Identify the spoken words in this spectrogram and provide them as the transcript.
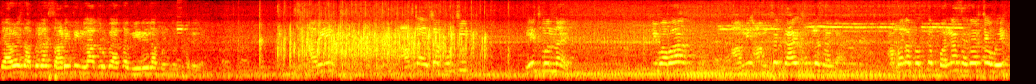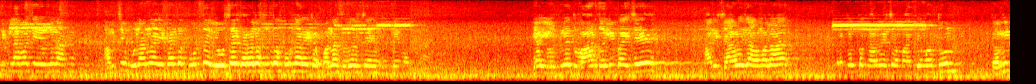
त्यावेळेस आपल्याला साडेतीन लाख रुपये आता विहिरीला मंजूर झालेला आणि आता याच्या पुढची हेच म्हणणं आहे. की बाबा आम्ही आमचं काय चुकलं सांगा. आम्हाला फक्त पन्नास हजारच्या वैयक्तिक लाभाच्या योजना. आमच्या मुलांना एखादा कोणता व्यवसाय करायला सुद्धा पुरणार आहे का? पन्नास हजारच्या योजनेला. या योजनेत वाढ झाली पाहिजे. आणि ज्यावेळेस आम्हाला प्रकल्प करण्याच्या माध्यमातून कमीत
